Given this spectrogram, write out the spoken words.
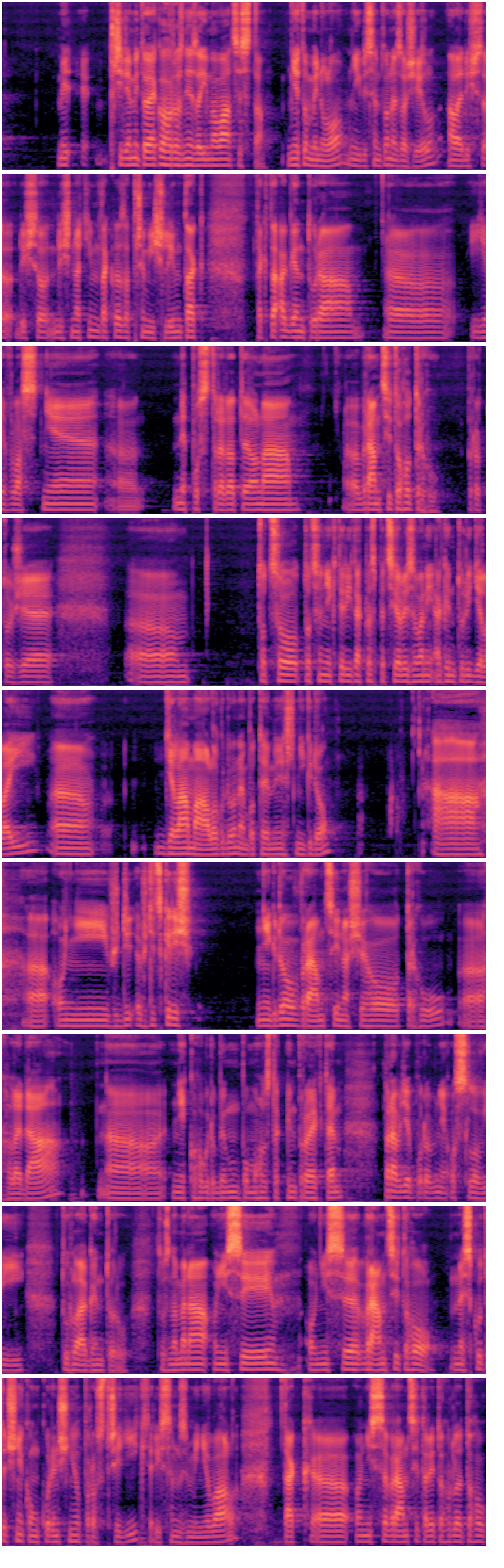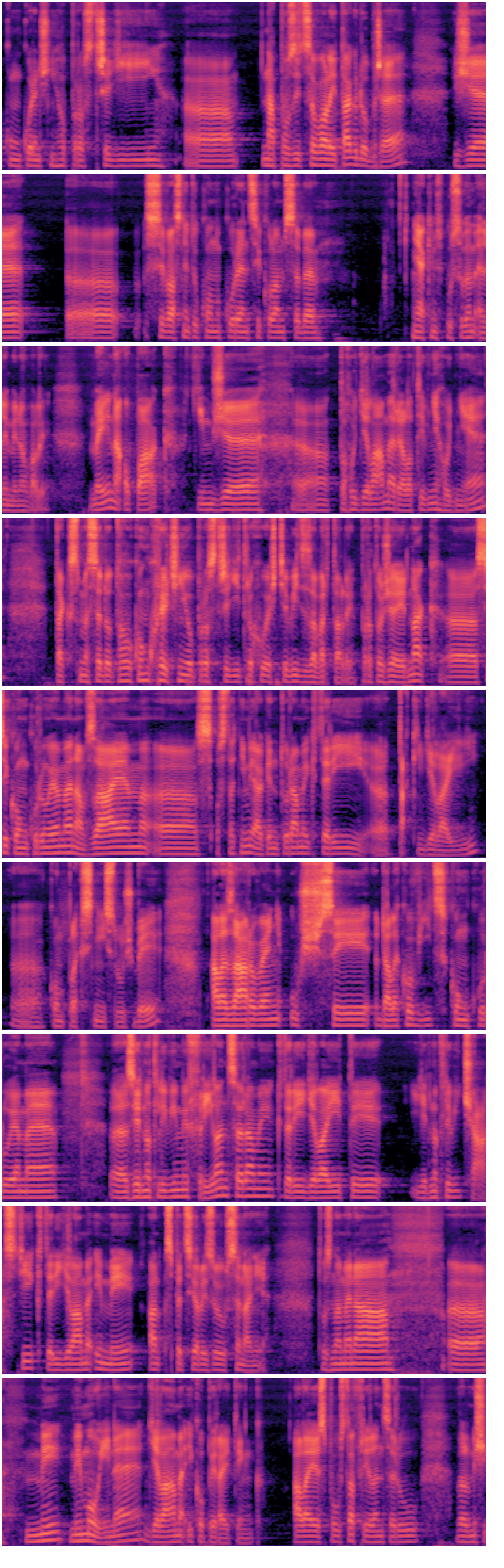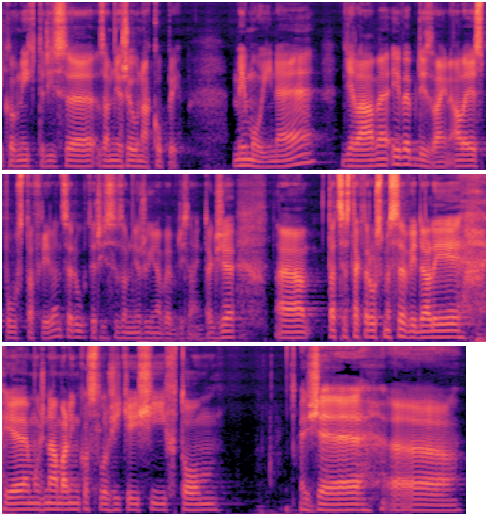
přijde mi to jako hrozně zajímavá cesta. Mě to minulo, nikdy jsem to nezažil, ale když, se, když, se, když nad tím takhle zapřemýšlím, tak, tak ta agentura uh, je vlastně uh, nepostradatelná uh, v rámci toho trhu, protože uh, to, co, to, co některé takhle specializované agentury dělají, dělá málo kdo nebo téměř nikdo. A oni vždy, vždycky, když někdo v rámci našeho trhu hledá někoho, kdo by mu pomohl s takovým projektem, pravděpodobně osloví tuhle agenturu. To znamená, oni si, oni se v rámci toho neskutečně konkurenčního prostředí, který jsem zmiňoval, tak uh, oni se v rámci tady tohohle toho konkurenčního prostředí uh, napozicovali tak dobře, že uh, si vlastně tu konkurenci kolem sebe nějakým způsobem eliminovali. My naopak, tím, že toho děláme relativně hodně, tak jsme se do toho konkurenčního prostředí trochu ještě víc zavrtali, protože jednak eh, si konkurujeme navzájem eh, s ostatními agenturami, které eh, taky dělají komplexní služby, ale zároveň už si daleko víc konkurujeme s jednotlivými freelancerami, který dělají ty jednotlivé části, které děláme i my a specializují se na ně. To znamená, my mimo jiné děláme i copywriting ale je spousta freelancerů velmi šikovných, kteří se zaměřují na kopy. Mimo jiné děláme i web design, ale je spousta freelancerů, kteří se zaměřují na web design. Takže uh, ta cesta, kterou jsme se vydali, je možná malinko složitější v tom, že uh,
